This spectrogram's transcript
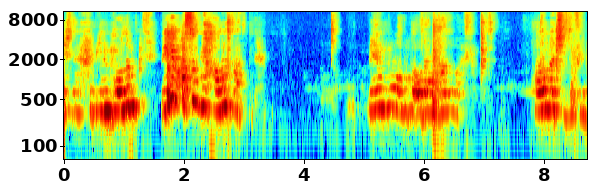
İşte benim halım, benim asıl bir halım farklı. Benim bu burada odamda halı var. Halım da çizgi film.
